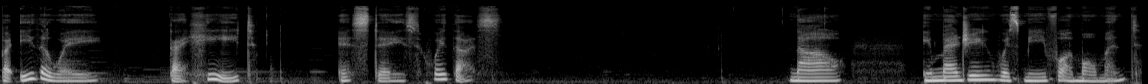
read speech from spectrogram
But either way, that heat, it stays with us. Now, imagine with me for a moment.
